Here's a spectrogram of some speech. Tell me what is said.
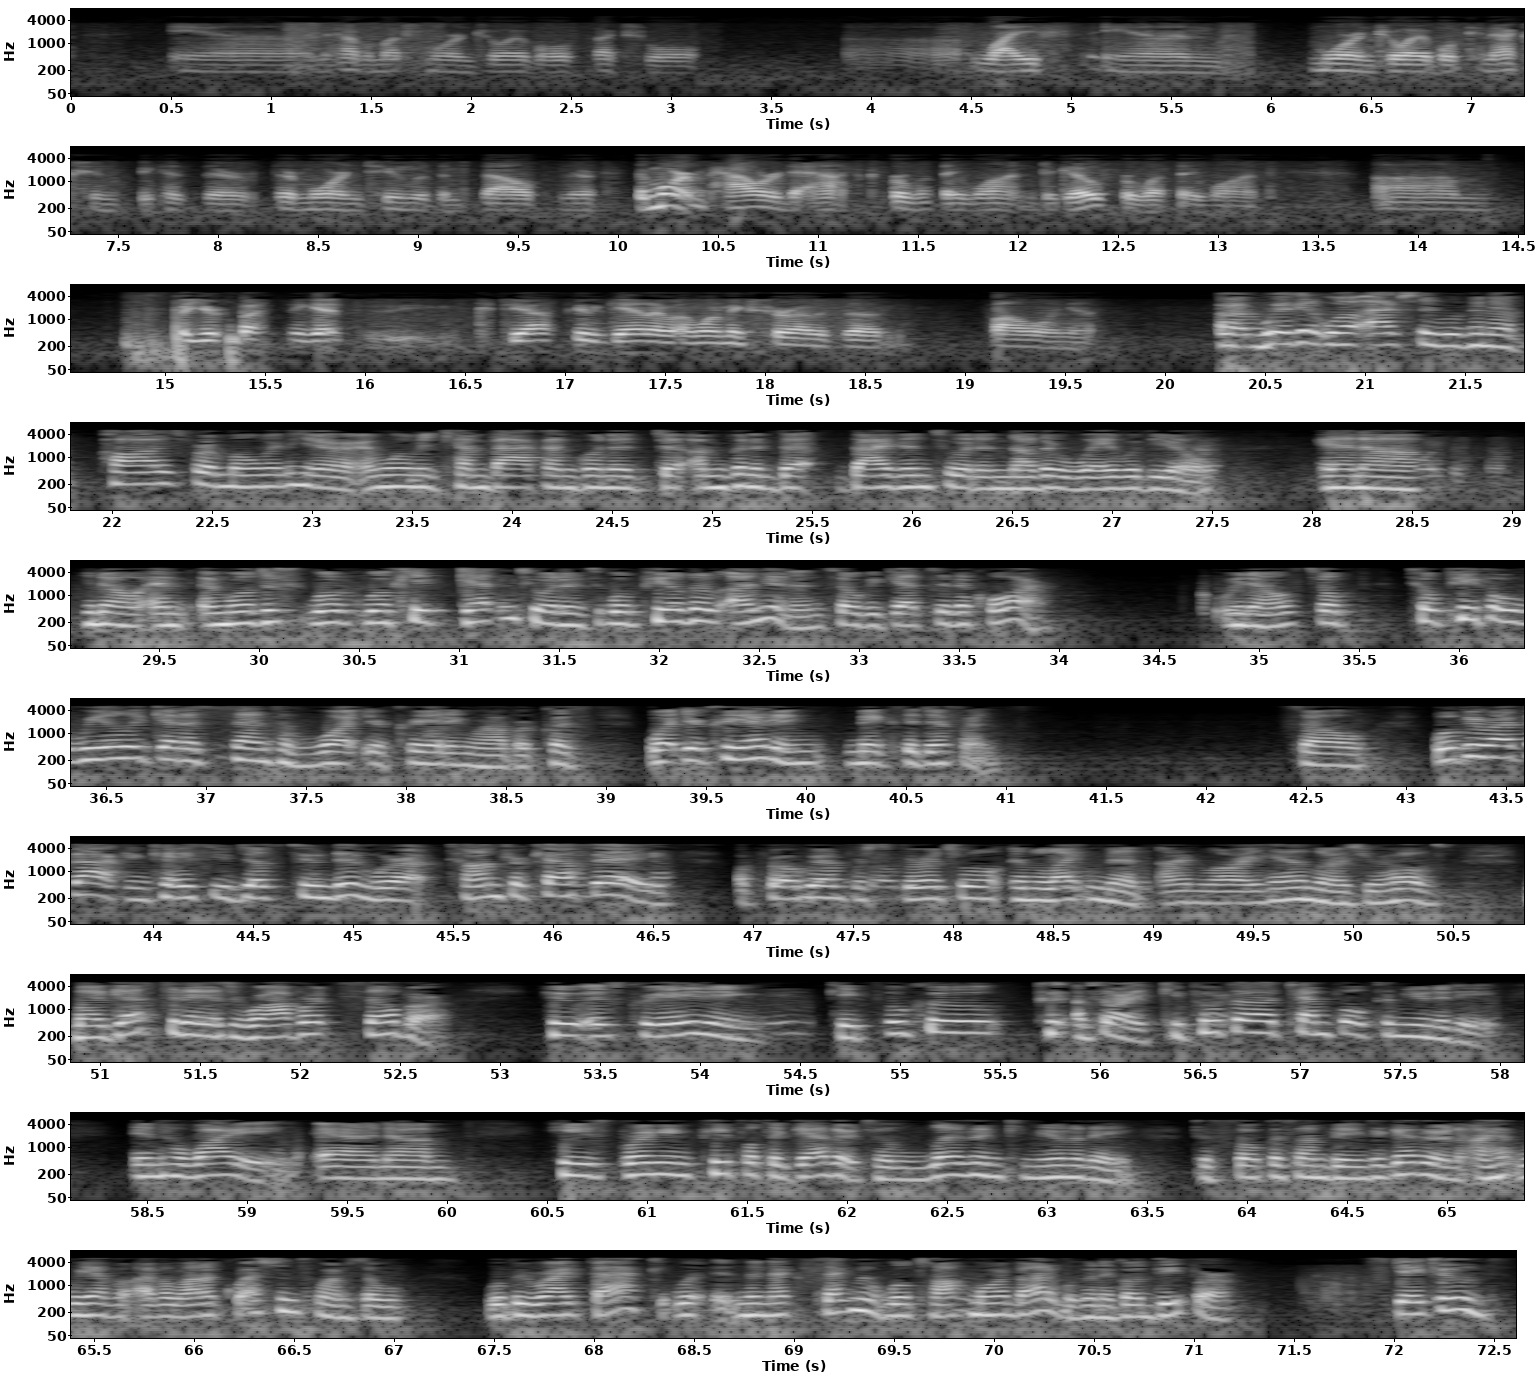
and have a much more enjoyable sexual uh, life and more enjoyable connections because they're they're more in tune with themselves and they're they're more empowered to ask for what they want and to go for what they want. Um, but your question again, could you ask it again? I, I want to make sure I was uh, following it. Uh, we're gonna well actually we're gonna pause for a moment here, and when we come back, I'm gonna I'm gonna d- dive into it another way with you, and uh, you know, and and we'll just we'll we'll keep getting to it, and we'll peel the onion until we get to the core, you know, so till people really get a sense of what you're creating, Robert, because what you're creating makes a difference. So we'll be right back. In case you just tuned in, we're at Tantra Cafe a program for spiritual enlightenment. I'm Laurie Handler as your host. My guest today is Robert Silber, who is creating Kipuku, I'm sorry, Kipuka Temple Community in Hawaii, and um, he's bringing people together to live in community, to focus on being together. And I, we have, I have a lot of questions for him, so we'll be right back. In the next segment, we'll talk more about it. We're going to go deeper. Stay tuned.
